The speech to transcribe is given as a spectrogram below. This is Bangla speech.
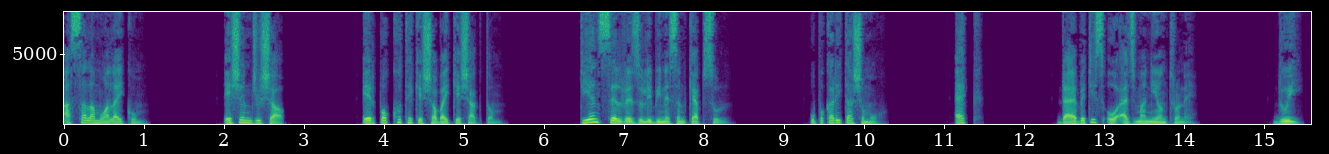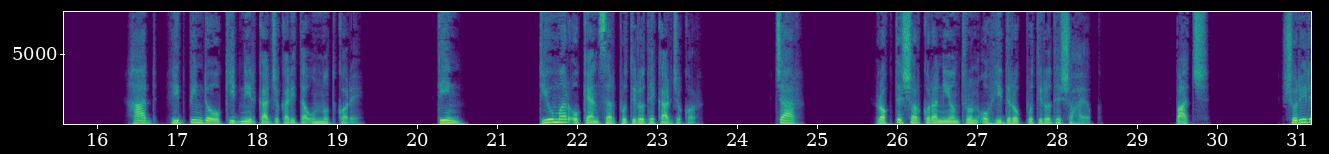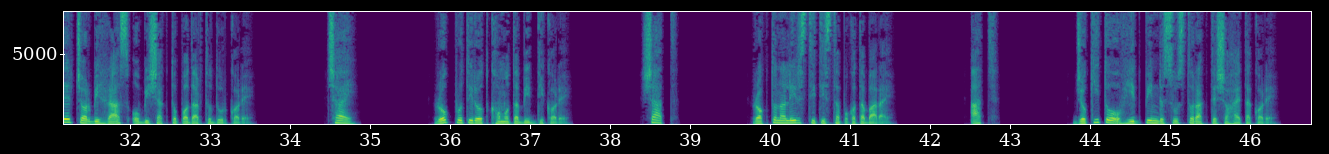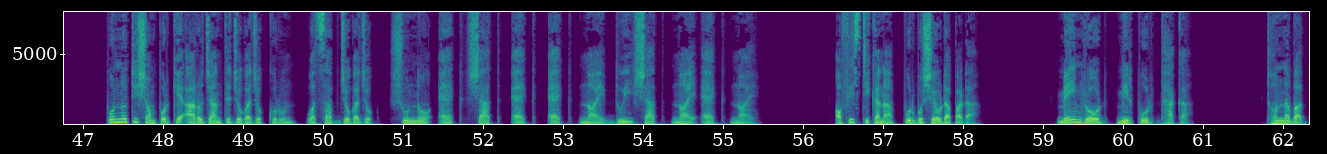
আসসালামু আলাইকুম। এসএমজু শপ এর পক্ষ থেকে সবাইকে স্বাগতম। টিএন সেল রেজুলিবিনেশন ক্যাপসুল, উপকারিতাসমূহ। এক, ডায়াবেটিস ও অ্যাজমা নিয়ন্ত্রণে। দুই হার্ট হৃদপিণ্ড ও কিডনির কার্যকারিতা উন্নত করে। তিন, টিউমার ও ক্যান্সার প্রতিরোধে কার্যকর। চার, রক্তে শর্করা নিয়ন্ত্রণ ও হৃদরোগ প্রতিরোধে সহায়ক। পাঁচ। শরীরের চর্বি হ্রাস ও বিষাক্ত পদার্থ দূর করে। ছয়। রোগ প্রতিরোধ ক্ষমতা বৃদ্ধি করে। সাত। রক্তনালীর স্থিতিস্থাপকতা বাড়ায়। আট। যকৃত ও হৃদপিণ্ড সুস্থ রাখতে সহায়তা করে। পণ্যটি সম্পর্কে আরও জানতে যোগাযোগ করুন। হোয়াটসঅ্যাপ যোগাযোগ শূন্য এক সাত এক এক নয় দুই সাত নয় এক নয়। অফিস ঠিকানা পূর্ব Shewrapara. Main road Mirpur Dhaka. ধন্যবাদ।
